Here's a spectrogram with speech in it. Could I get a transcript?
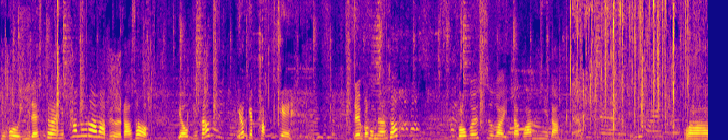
그리고 이 레스토랑이 파노라마 뷰라서 여기서 이렇게 밖에 를 보면서 먹을 수가 있다고 합니다. 와우.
